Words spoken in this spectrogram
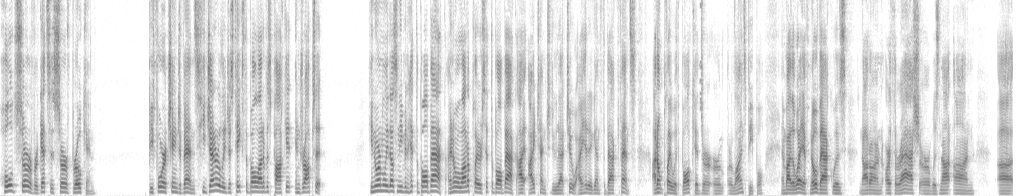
holds serve or gets his serve broken before a change of ends, he generally just takes the ball out of his pocket and drops it. He normally doesn't even hit the ball back. I know a lot of players hit the ball back. I, I tend to do that too. I hit it against the back fence. I don't play with ball kids or, or, or lines people. And by the way, if Novak was not on Arthur Ashe or was not on uh,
